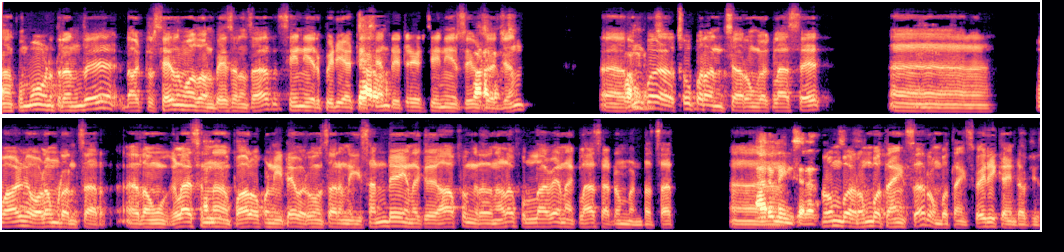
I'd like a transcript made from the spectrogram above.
நான் கும்பகோணத்துல இருந்து டாக்டர் சேதுமாதவன் பேசுறேன் sir senior paediatrician. Retired senior civil surgeon ரொம்ப சூப்பரா இருந்துச்சு சார் உங்க கிளாஸ் வாழ்க வளமுடன் சார் அதான் உங்க கிளாஸ் நான் ஃபாலோ பண்ணிட்டே வருவோம் சார் இன்னைக்கு சண்டே எனக்கு ஆஃப்ங்கிறதுனால ஃபுல்லாவே நான் கிளாஸ் அட்டன் பண்ணிட்டேன் சார் அருமைங்க சார். ரொம்ப ரொம்ப தேங்க்ஸ் சார் ரொம்ப thanks very kind of you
